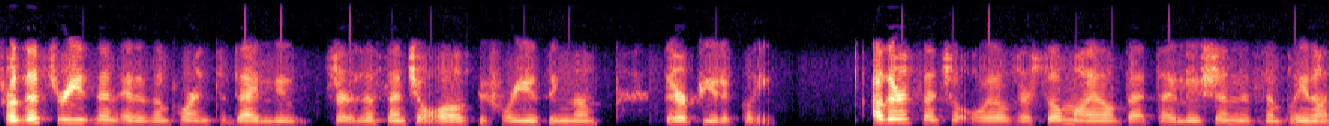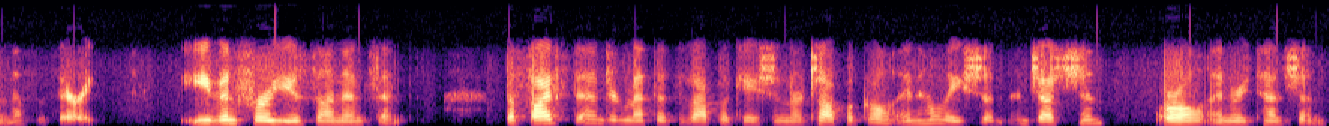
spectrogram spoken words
For this reason, it is important to dilute certain essential oils before using them therapeutically. Other essential oils are so mild that dilution is simply not necessary, even for use on infants. The five standard methods of application are topical, inhalation, ingestion, oral, and retention.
